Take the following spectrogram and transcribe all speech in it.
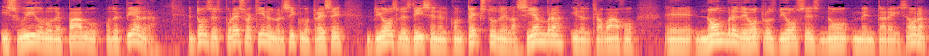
y su ídolo de palo o de piedra. Entonces, por eso aquí en el versículo 13, Dios les dice en el contexto de la siembra y del trabajo, eh, nombre de otros dioses no mentaréis. Ahora,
